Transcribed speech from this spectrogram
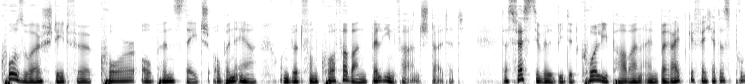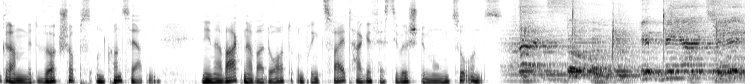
Kosua steht für Core Open Stage Open Air und wird vom Chorverband Berlin veranstaltet. Das Festival bietet Chorliebhabern ein breit gefächertes Programm mit Workshops und Konzerten. Nena Wagner war dort und bringt zwei Tage Festivalstimmung zu uns. Sehr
